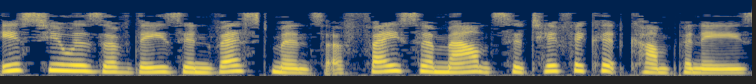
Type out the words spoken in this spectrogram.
Issuers of these investments are face amount certificate companies.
